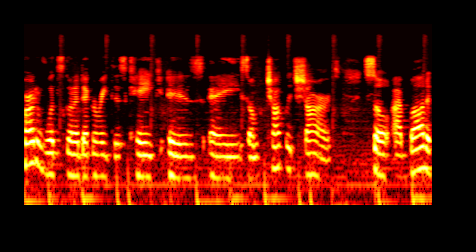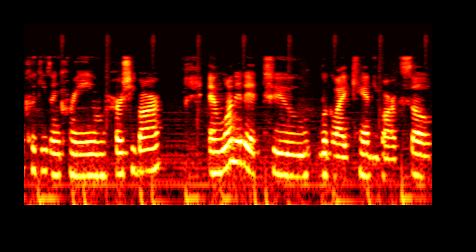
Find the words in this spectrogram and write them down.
Part of what's going to decorate this cake is a some chocolate shards. So I bought a cookies and cream Hershey bar and wanted it to look like candy bark. So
